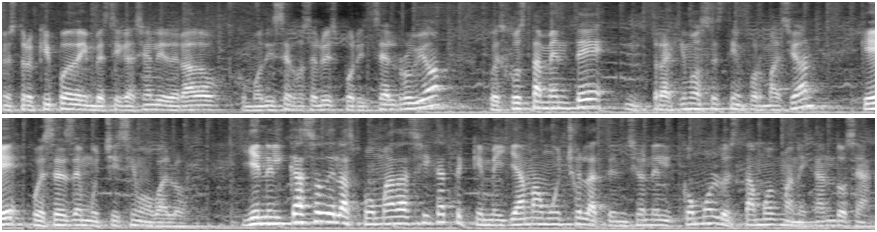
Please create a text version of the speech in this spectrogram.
Nuestro equipo de investigación liderado, como dice José Luis, por Itzel Rubio, pues justamente trajimos esta información que pues es de muchísimo valor. Y en el caso de las pomadas, fíjate que me llama mucho la atención el cómo lo estamos manejando. O sea,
